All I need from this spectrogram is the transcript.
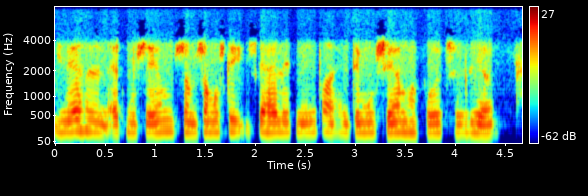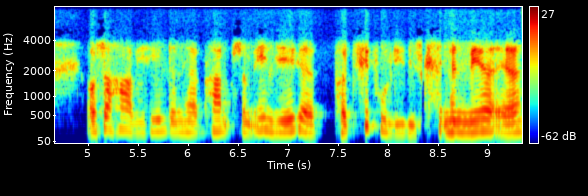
i nærheden af et museum, som så måske skal have lidt mindre, end det museum har fået tidligere. Og så har vi hele den her kamp, som egentlig ikke er partipolitisk, men mere er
